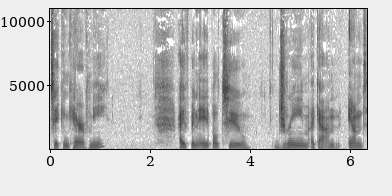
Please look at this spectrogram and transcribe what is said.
taking care of me, I've been able to dream again and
